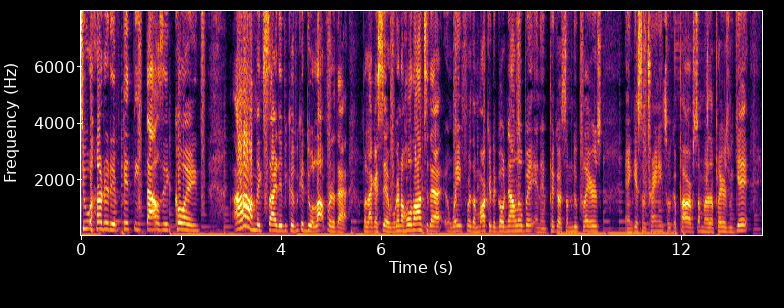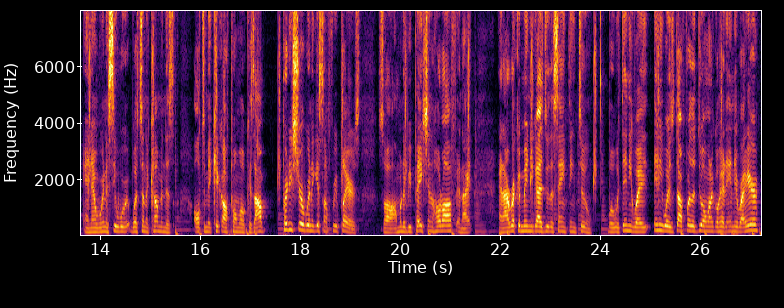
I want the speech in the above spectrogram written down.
250,000 coins. I'm excited because we could do a lot for that. But like I said, we're gonna hold on to that and wait for the market to go down a little bit, and then pick up some new players and get some training so we can power up some of the players we get. And then we're gonna see what's gonna come in this ultimate kickoff promo because I'm pretty sure we're gonna get some free players. So I'm gonna be patient, hold off, and I and I recommend you guys do the same thing too. But with anyway, anyways, without further ado, I want to go ahead and end it right here.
